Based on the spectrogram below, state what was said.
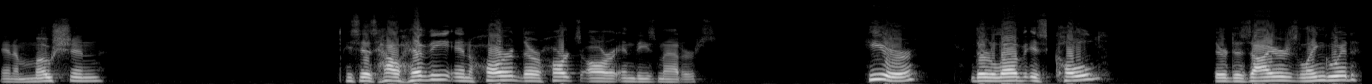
and emotion. He says, How heavy and hard their hearts are in these matters. Here, their love is cold, their desires languid,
